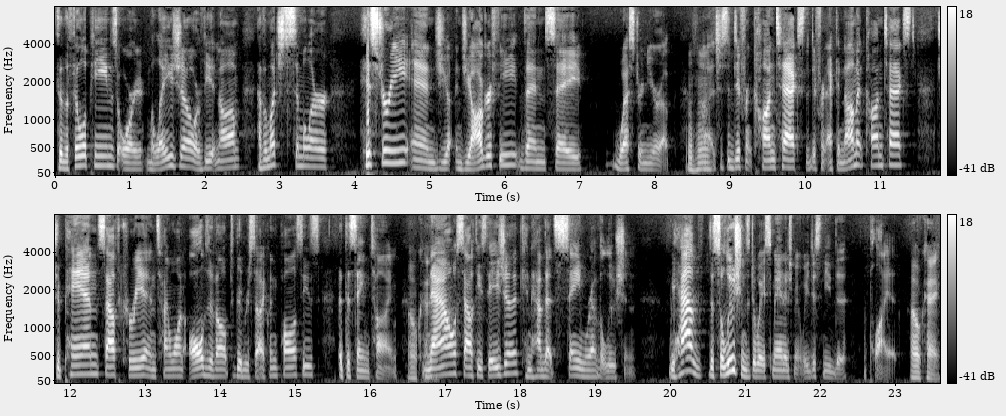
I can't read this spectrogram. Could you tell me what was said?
to the Philippines or Malaysia or Vietnam have a much similar history and, ge- and geography than, say, Western Europe. Uh, it's just a different context, a different economic context. Japan, South Korea, and Taiwan all developed good recycling policies at the same time. Okay. Now, Southeast Asia can have that same revolution. We have the solutions to waste management, we just need to apply it. Okay.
